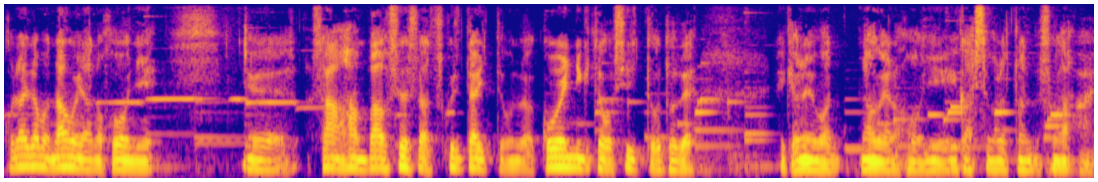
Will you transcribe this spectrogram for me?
この間も名古屋の方に、えー、三半バウスフェスタ作りたいってものが公園に来てほしいってことでえー去年は名古屋の方に行かしてもらったんですが、はい。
